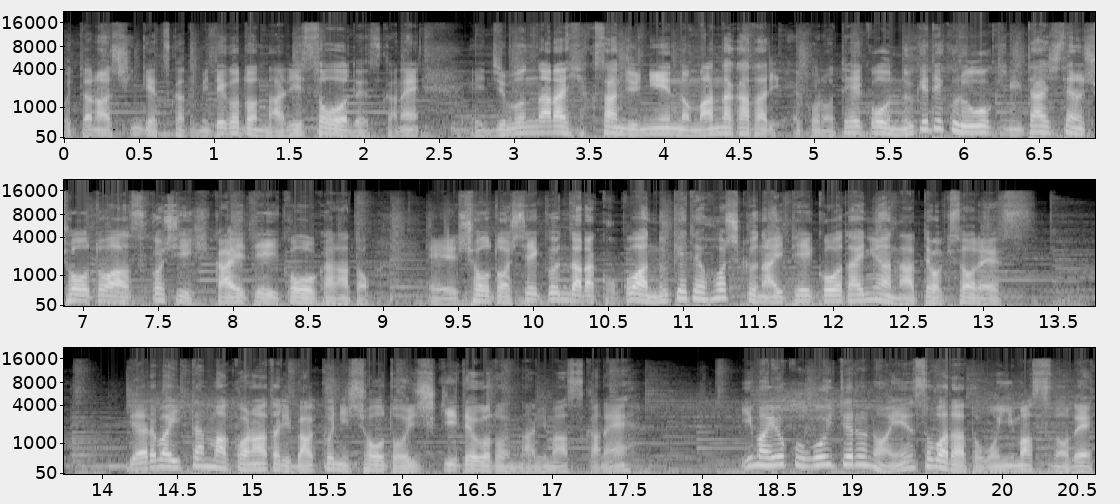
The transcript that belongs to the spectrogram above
ういったのは神経使って見ていくことになりそうですかね。え自分なら132円の真ん中あたり、この抵抗を抜けてくる動きに対してのショートは少し控えていこうかなと。えー、ショートしていくんだら、ここは抜けてほしくない抵抗体にはなっておきそうです。であれば一旦まあこの辺りバックにショートを意識ということになりますかね。今よく動いてるのは円相場だと思いますので、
